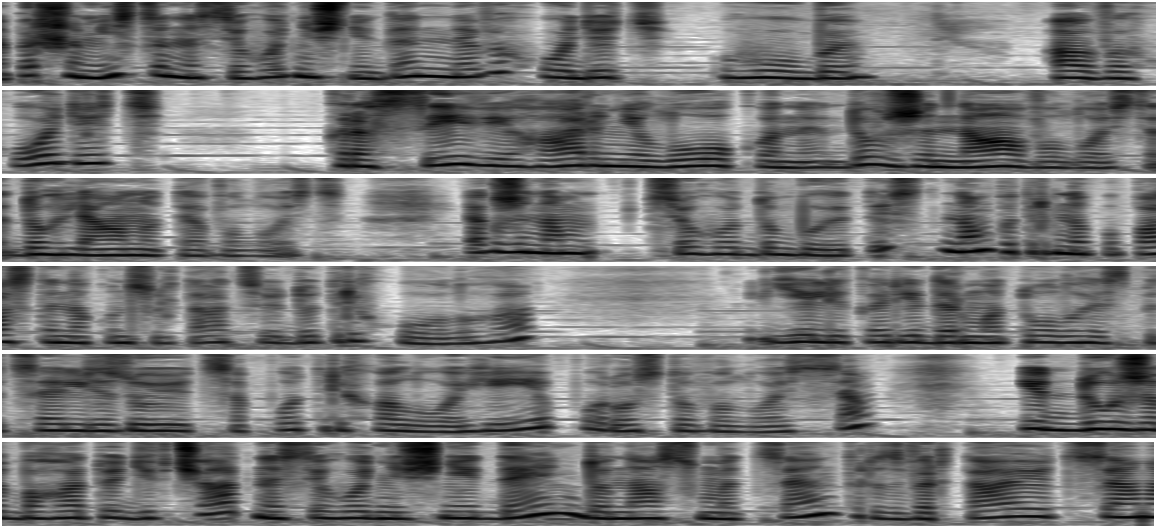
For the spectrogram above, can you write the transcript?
на перше місце на сьогоднішній день не виходять губи, а виходять красиві, гарні локони, довжина волосся, доглянуте волосся. Як же нам цього добитись? Нам потрібно попасти на консультацію до трихолога. Є лікарі-дерматологи, спеціалізуються по трихології, по росту волосся. І дуже багато дівчат на сьогоднішній день до нас у медцентр звертаються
